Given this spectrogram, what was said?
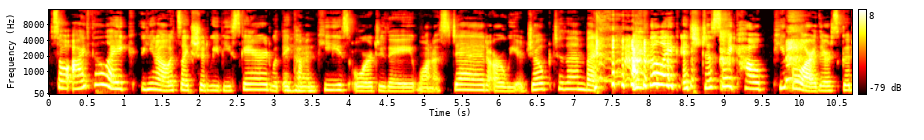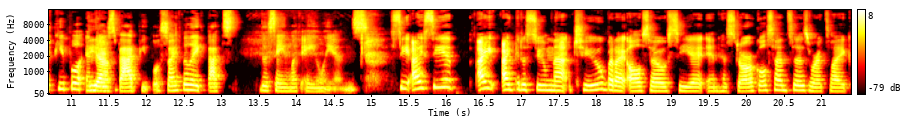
So I feel like, you know, it's like, should we be scared? Would they come Mhm. in peace or do they want us dead? Are we a joke to them? But I feel like it's just like how people are. There's good people and Yeah. there's bad people. So I feel like that's the same with aliens. See, I see it. I I could assume that too, but I also see it in historical senses where it's like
